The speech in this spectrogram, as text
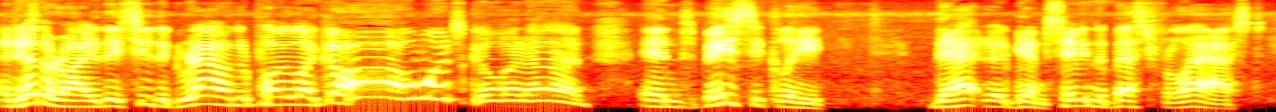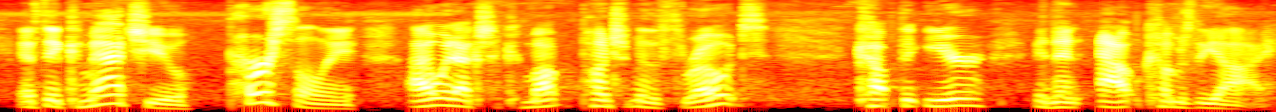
and the other eye, they see the ground. They're probably like, oh, what's going on? And basically, that, again, saving the best for last, if they come at you, personally, I would actually come up, punch them in the throat, cup the ear, and then out comes the eye.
